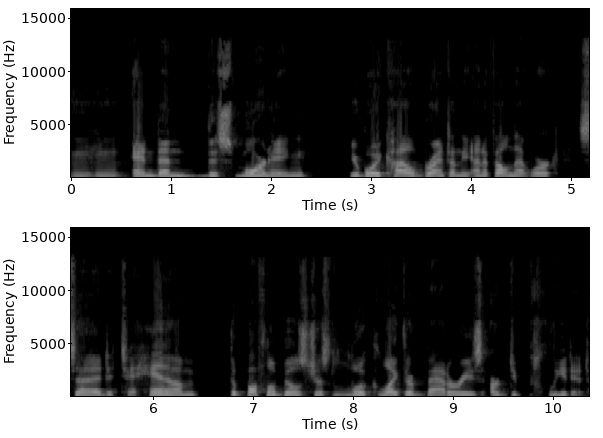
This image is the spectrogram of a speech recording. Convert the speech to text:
Mm-hmm. And then this morning, your boy Kyle Brandt on the NFL Network said to him, the Buffalo Bills just look like their batteries are depleted.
